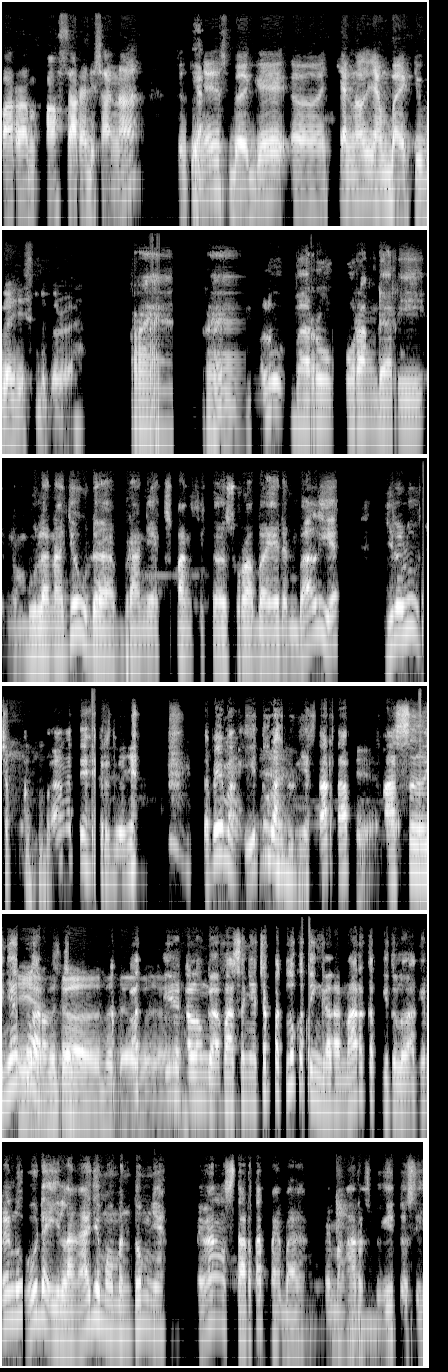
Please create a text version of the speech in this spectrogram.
para pasar di sana tentunya ya. sebagai uh, channel yang baik juga sih sebetulnya. Keren, keren. Lalu baru kurang dari enam bulan aja udah berani ekspansi ke Surabaya dan Bali ya. Gila lu cepet banget ya kerjanya. Tapi emang itulah dunia startup. Iya. Fasenya tuh iya, harus betul, cepet. betul, betul. Iya, kalau nggak fasenya cepat, lu ketinggalan market gitu loh. Akhirnya lu udah hilang aja momentumnya. Memang startup memang memang harus begitu sih.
